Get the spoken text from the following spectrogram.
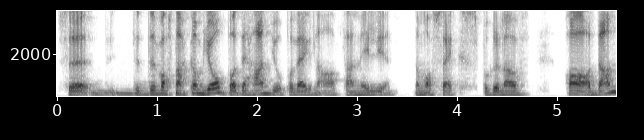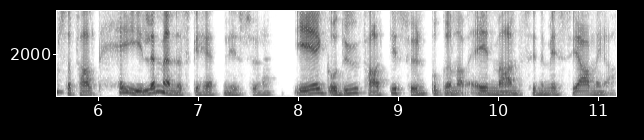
Så det, det var snakk om jobb og det han gjorde på vegne av familien. Nummer seks, pga. Adam så falt hele menneskeheten i synd. Jeg og du falt i synd pga. en mann sine misgjerninger.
